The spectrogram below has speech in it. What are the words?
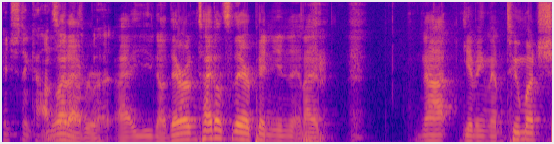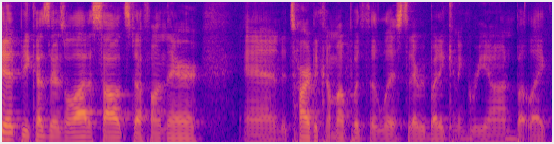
interesting concept. whatever. but- I, you know, they're entitled to their opinion, and I'm not giving them too much shit because there's a lot of solid stuff on there, and it's hard to come up with a list that everybody can agree on. But like,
